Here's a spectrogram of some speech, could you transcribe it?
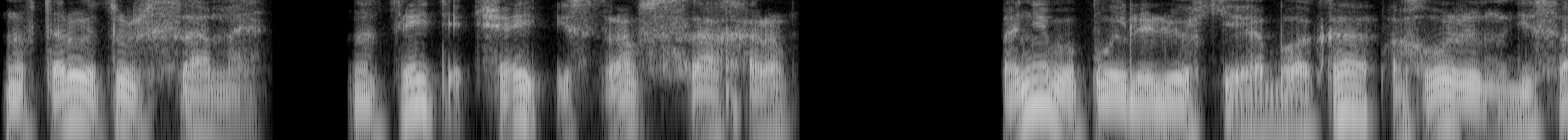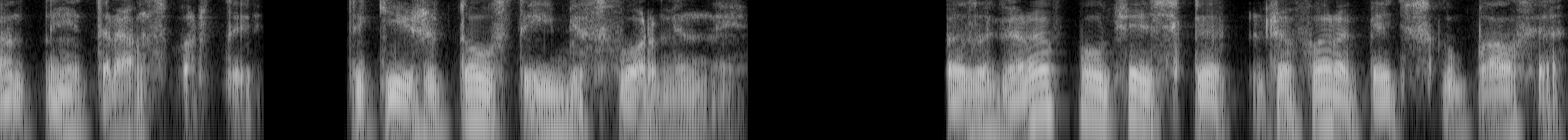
на второе – то же самое, на третье – чай из трав с сахаром. По небу плыли легкие облака, похожие на десантные транспорты, такие же толстые и бесформенные. Позагорав полчасика, Джафар опять искупался,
